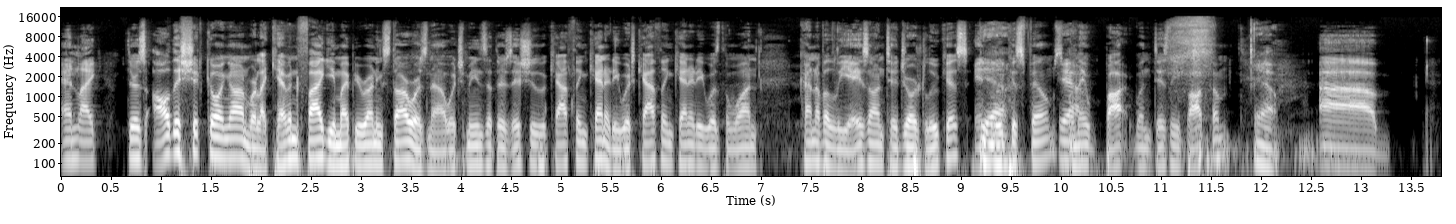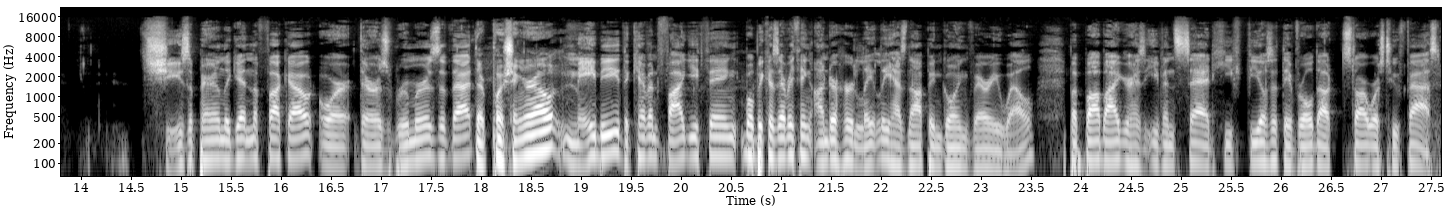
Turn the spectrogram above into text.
And like, there's all this shit going on where like Kevin Feige might be running Star Wars now, which means that there's issues with Kathleen Kennedy, which Kathleen Kennedy was the one kind of a liaison to George Lucas in Yeah. Lucasfilms Yeah. when they bought when Disney bought them. Yeah. Uh, she's apparently getting the fuck out, or there's rumors of that. They're pushing her out. Maybe the Kevin Feige thing, well, because everything under her lately has not been going very well. But Bob Iger has even said he feels that they've rolled out Star Wars too fast.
